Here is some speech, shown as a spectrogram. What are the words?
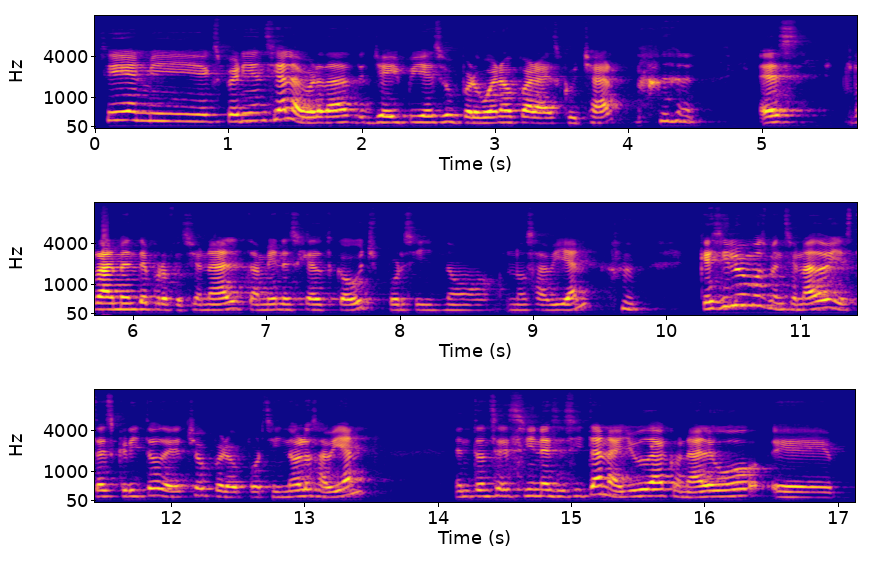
Sí, en mi experiencia, la verdad, JP es súper bueno para escuchar. es realmente profesional, también es health coach, por si no, no sabían. que sí lo hemos mencionado y está escrito, de hecho, pero por si no lo sabían. Entonces, si necesitan ayuda con algo, eh,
